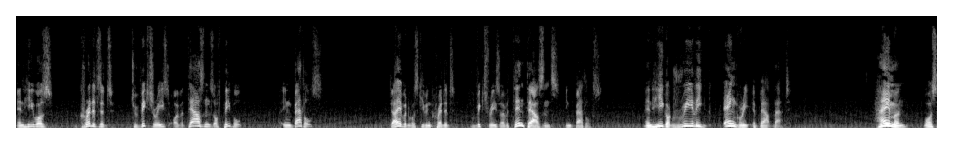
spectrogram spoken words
and he was credited to victories over thousands of people in battles, David was given credit for victories over 10,000 in battles. And he got really angry about that. Haman was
